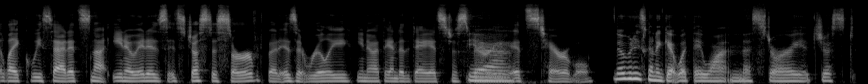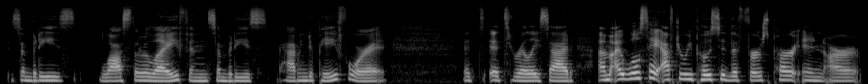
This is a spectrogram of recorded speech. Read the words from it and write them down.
like we said, it's not you know it is it's justice served, but is it really you know at the end of the day it's just very Yeah. it's terrible. Nobody's going to get what they want in this story. It's just somebody's lost their life and somebody's having to pay for it. It's it's really sad. Um, I will say after we posted the first part in our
